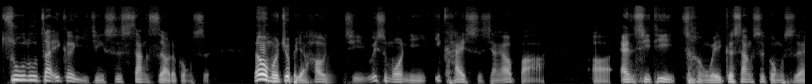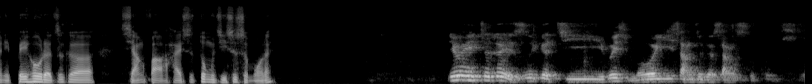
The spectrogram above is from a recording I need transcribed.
注入在一个已经是上市了的公司。那我们就比较好奇，为什么你一开始想要把啊、NCT 成为一个上市公司啊？你背后的这个想法还是动机是什么呢？因为这个也是一个机遇，为什么会遇上这个上市公司？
